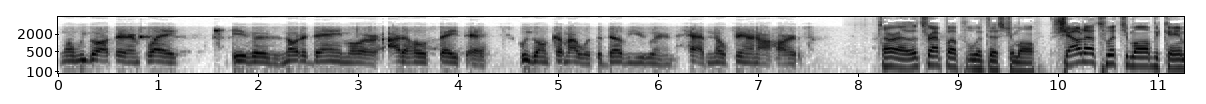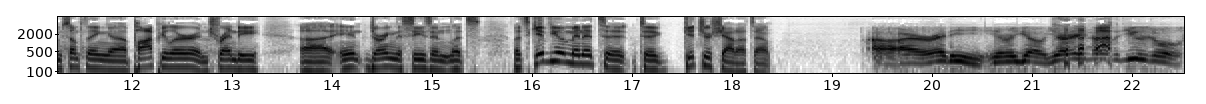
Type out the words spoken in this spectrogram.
when we go out there and play, either Notre Dame or Idaho State, that we're gonna come out with the W and have no fear in our hearts. All right, let's wrap up with this, Jamaal. Shoutouts with Jamaal became something uh, popular and trendy uh, in, during the season. Let's let's give you a minute to to get your shoutouts out. Alrighty, here we go. You already know the usuals.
